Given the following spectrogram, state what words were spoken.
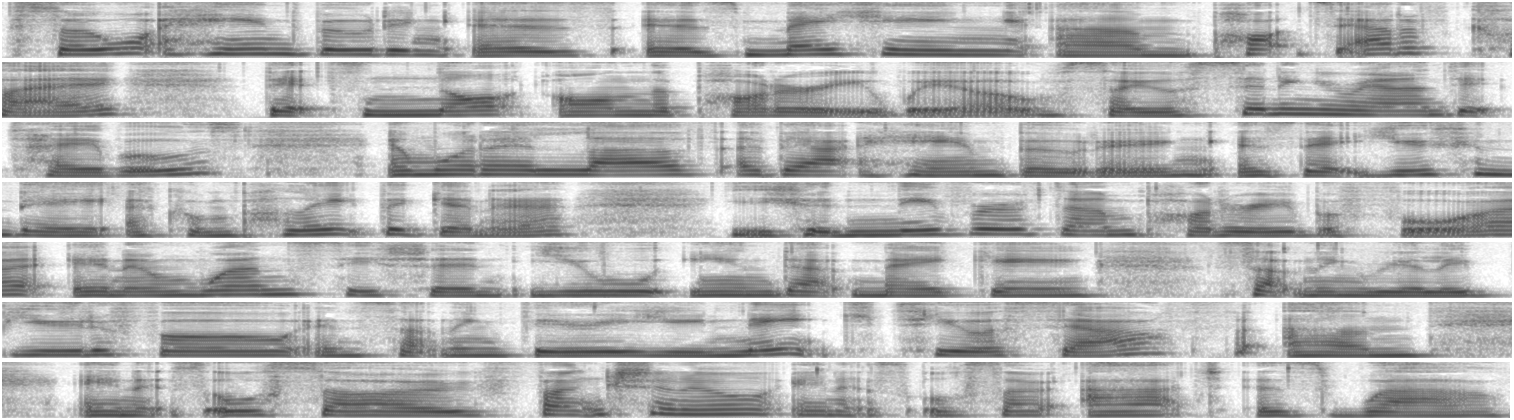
So, what hand building is, is making um, pots out of clay that's not on the pottery wheel. So, you're sitting around at tables. And what I love about hand building is that you can be a complete beginner. You could never have done pottery before. And in one session, you will end up making something really beautiful and something very unique to yourself. Um, and it's also functional and it's also art as well.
